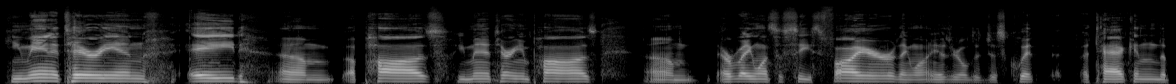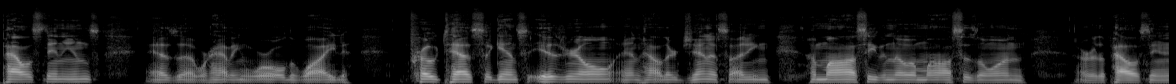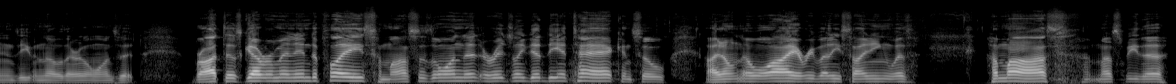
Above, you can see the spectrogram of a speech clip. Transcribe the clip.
humanitarian aid um, a pause, humanitarian pause. Um, everybody wants a ceasefire. They want Israel to just quit attacking the Palestinians as uh, we're having worldwide protests against Israel and how they're genociding Hamas, even though Hamas is the one, or the Palestinians, even though they're the ones that brought this government into place. Hamas is the one that originally did the attack, and so I don't know why everybody's siding with Hamas. It must be the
